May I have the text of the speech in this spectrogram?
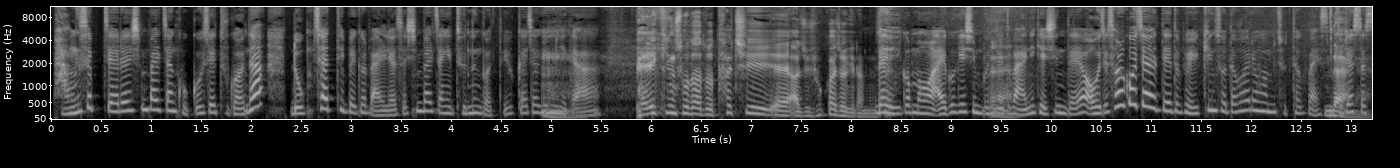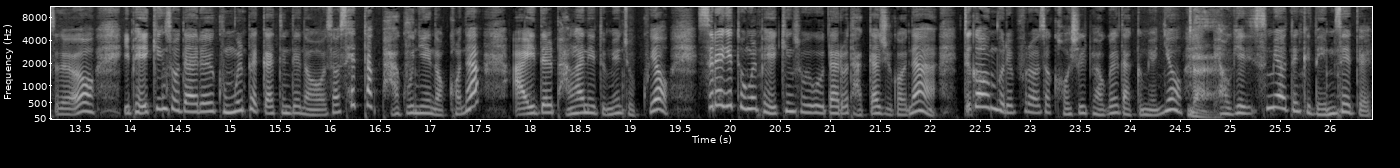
방습제를 신발장 곳곳에 두거나 녹차 티백을 말려서 신발장에 두는 것도 효과적입니다. 베이킹 소다도 탈취에 아주 효과적이라면서요? 네, 이거 뭐 알고 계신 분들도 네. 많이 계신데요. 어제 설거지할 때도 베이킹 소다 활용하면 좋다고 말씀드렸었어요. 이 베이킹 소다를 국물팩 같은 데 넣어서 세탁 바구니에 넣거나 아이들 방 안에 두면 좋고요. 쓰레기통을 베이킹 소다로 닦아 주거나 뜨거운 물에 풀어서 거실 벽을 닦으면요. 네. 벽에 스며든 그 냄새들,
